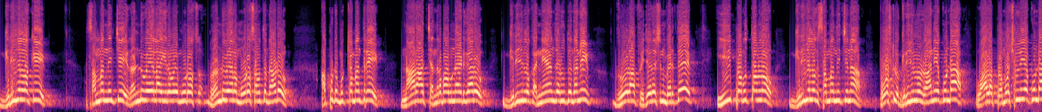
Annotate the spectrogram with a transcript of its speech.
గిరిజనులకి సంబంధించి రెండు వేల ఇరవై మూడో రెండు వేల మూడో సంవత్సరం నాడు అప్పుడు ముఖ్యమంత్రి నారా చంద్రబాబు నాయుడు గారు గిరిజనులకు అన్యాయం జరుగుతుందని రూల్ ఆఫ్ రిజర్వేషన్ పెడితే ఈ ప్రభుత్వంలో గిరిజనులకు సంబంధించిన పోస్టులు గిరిజనులు రానియకుండా వాళ్ళ ప్రమోషన్లు ఇవ్వకుండా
